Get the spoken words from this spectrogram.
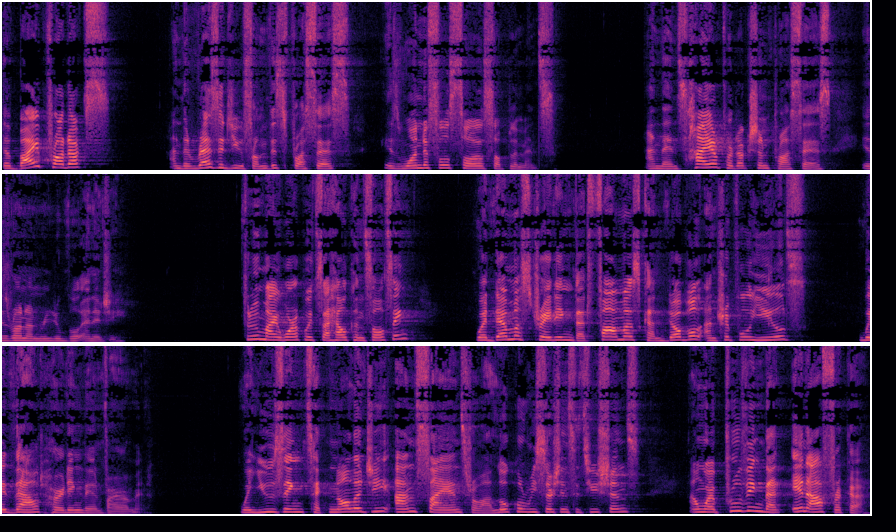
The byproducts and the residue from this process is wonderful soil supplements. And the entire production process is run on renewable energy. Through my work with Sahel Consulting, we're demonstrating that farmers can double and triple yields without hurting the environment. We're using technology and science from our local research institutions and we're proving that in Africa,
